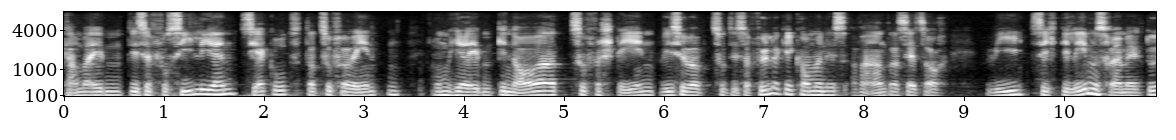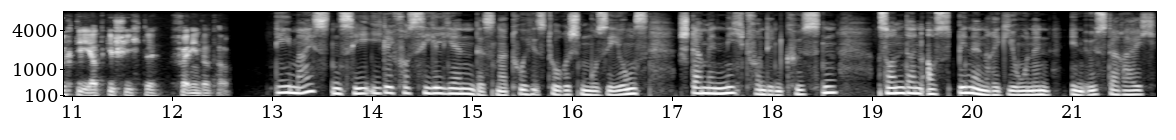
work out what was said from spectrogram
kann man eben diese Fossilien sehr gut dazu verwenden, um hier eben genauer zu verstehen, wie es überhaupt zu dieser Fülle gekommen ist, aber andererseits auch, wie sich die Lebensräume durch die Erdgeschichte verändert haben. Die meisten Seeigelfossilien des Naturhistorischen Museums stammen nicht von den Küsten, sondern aus Binnenregionen in Österreich,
